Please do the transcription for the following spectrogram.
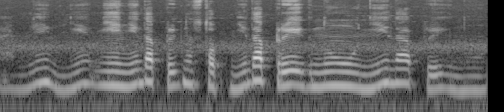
Ай, блин, не, не, не допрыгну, стоп, не допрыгну, не допрыгну.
